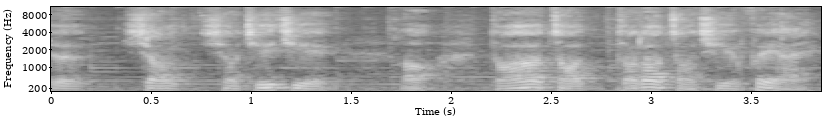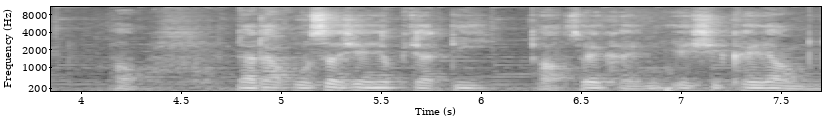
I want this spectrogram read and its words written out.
的小小结节哦，找到早找到早期的肺癌哦，那它辐射线又比较低啊，所以可能也许可以让我们。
